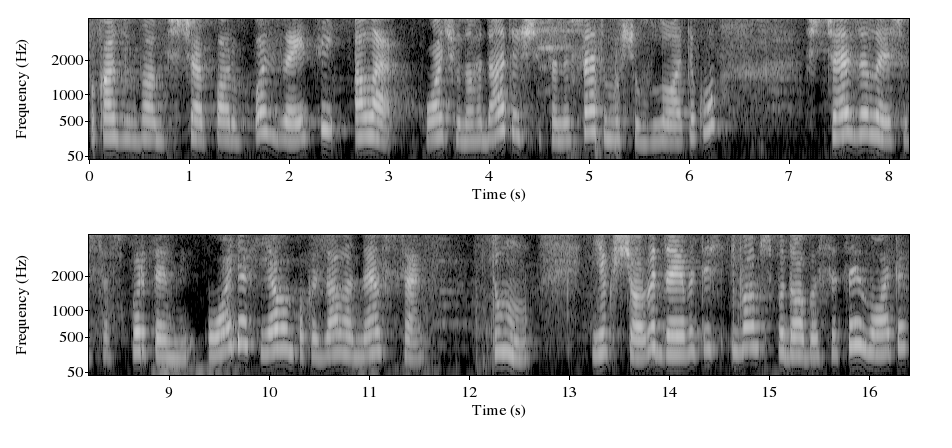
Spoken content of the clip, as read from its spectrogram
Показую вам ще пару позицій, але хочу нагадати, що це не все, тому що в лотику ще залишився спортивний одяг, я вам показала не все. Тому, якщо ви дивитесь і вам сподобався цей лотик,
